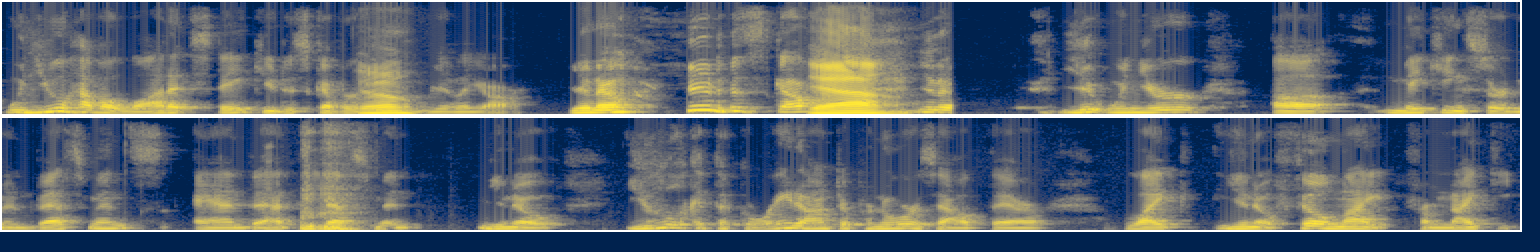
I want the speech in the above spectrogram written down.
When you have a lot at stake you discover yeah. who you really are you know? You discover yeah. you know you, when you're uh, making certain investments and that investment you know you look at the great entrepreneurs out there like you know phil knight from nike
